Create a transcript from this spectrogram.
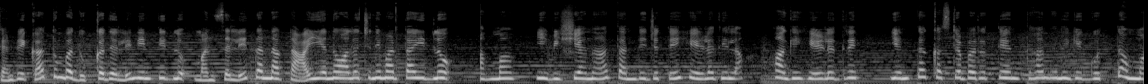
ಚಂದ್ರಿಕಾ ತುಂಬಾ ದುಃಖದಲ್ಲಿ ನಿಂತಿದ್ಲು. ಮನ್ಸಲ್ಲಿ ತನ್ನ ತಾಯಿಯನ್ನು ಆಲೋಚನೆ ಮಾಡ್ತಾ ಇದ್ಲು. ಅಮ್ಮ, ಈ ವಿಷಯನ ತಂದೆ ಜೊತೆ ಹೇಳೋದಿಲ್ಲ. ಹಾಗೆ ಹೇಳಿದ್ರೆ ಎಂತ ಕಷ್ಟ ಬರುತ್ತೆ ಅಂತ ನನಗೆ ಗೊತ್ತಮ್ಮ.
